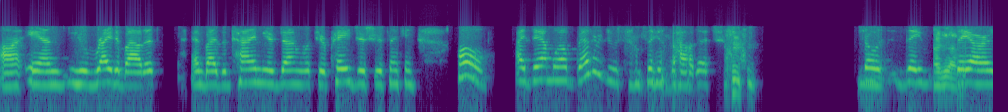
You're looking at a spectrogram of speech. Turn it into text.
uh, and you write about it and by the time you're done with your pages, you're thinking, oh, I damn well better do something about it. so they they it. are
